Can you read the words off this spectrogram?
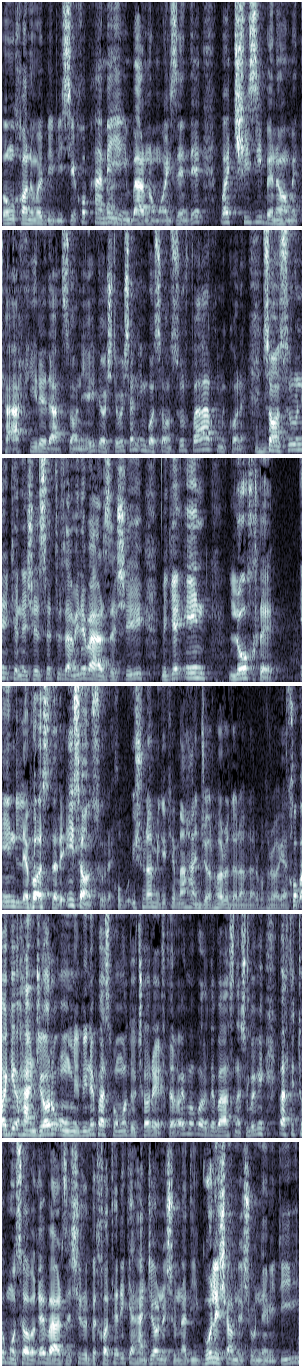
به اون خانم بی بی سی؟ خب همه این برنامه های زنده باید چیزی به نام تأخیر ده ثانیه‌ای داشته باشن. این با سانسور فرق می‌کنه. سانسور اونی که نشسته تو زمین ورزشی میگه این لخته. این لباس داره این سانسوره. خب ایشون هم میگه که من هنجارها رو دارم در واقع رعایت خب اگه هنجار رو اون می‌بینه پس با ما دوچار اختلاف ما وارد بحث نشو. ببین وقتی تو مسابقه ورزشی رو به خاطر اینکه هنجار نشون ندی گلش هم نشون نمیدی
